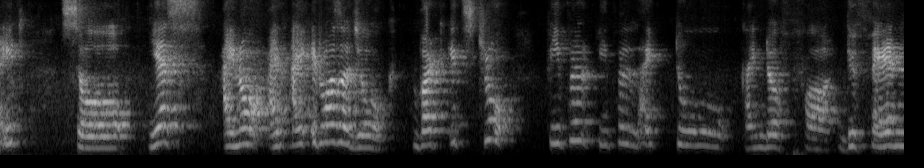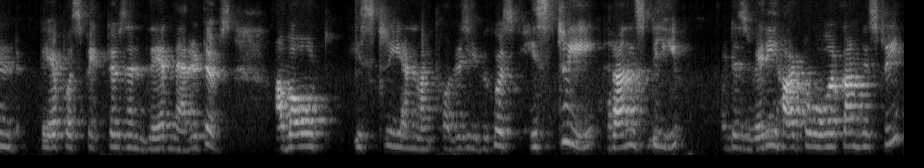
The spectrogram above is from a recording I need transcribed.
right? So yes i know I, I, it was a joke but it's true. People people like to kind of uh, defend their perspectives and their narratives about history and mythology because history runs deep. It is very hard to overcome history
